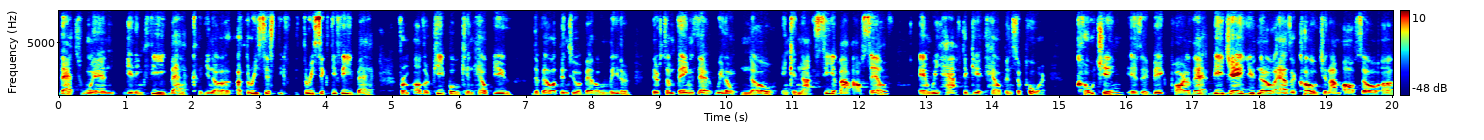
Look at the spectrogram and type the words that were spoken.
that's when getting feedback, you know, a 360, 360 feedback from other people can help you develop into a better leader. There's some things that we don't know and cannot see about ourselves, and we have to get help and support. Coaching is a big part of that. BJ, you know, as a coach, and I'm also a,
